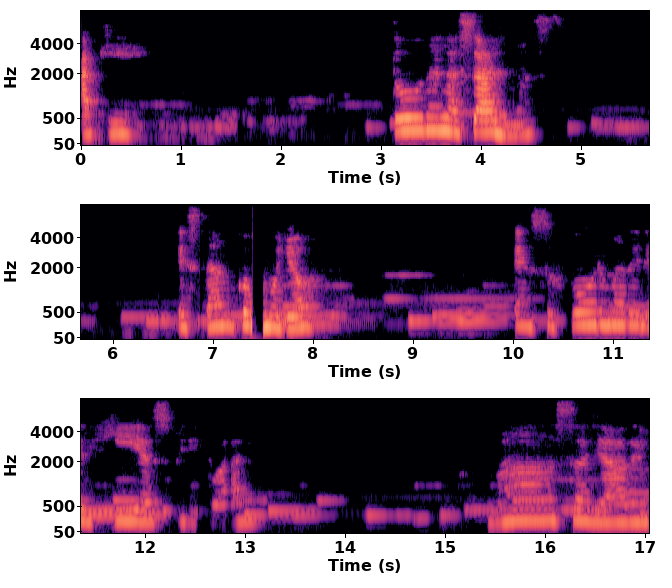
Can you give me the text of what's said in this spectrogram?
Aquí. Todas las almas están como yo en su forma de energía espiritual, más allá del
